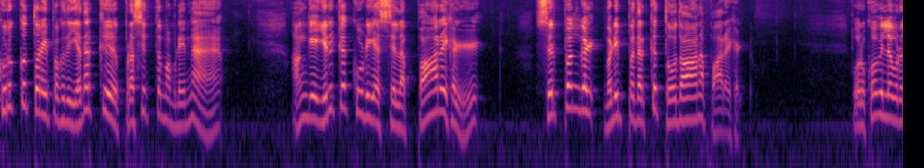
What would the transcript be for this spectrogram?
குறுக்குத்துறை பகுதி எதற்கு பிரசித்தம் அப்படின்னா அங்கே இருக்கக்கூடிய சில பாறைகள் சிற்பங்கள் வடிப்பதற்கு தோதான பாறைகள். ஒரு கோவிலில் ஒரு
